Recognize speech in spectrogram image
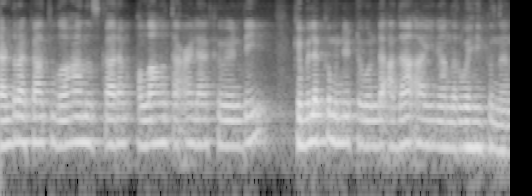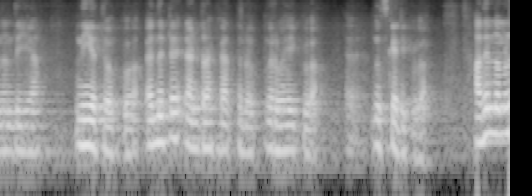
രണ്ട് റക്കാത്ത് ലുഹ നിസ്കാരം അള്ളാഹു തഅലാക്ക് വേണ്ടി കിബിലക്ക് മുന്നിട്ടുകൊണ്ട് അദാ ആയി ഞാൻ നിർവഹിക്കുന്നതെന്ന് എന്ത് ചെയ്യുക? നീയത്ത് വെക്കുക. എന്നിട്ട് രണ്ട് റക്കാത്ത് നിർവഹിക്കുക നിസ്കരിക്കുക. അതിൽ നമ്മൾ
